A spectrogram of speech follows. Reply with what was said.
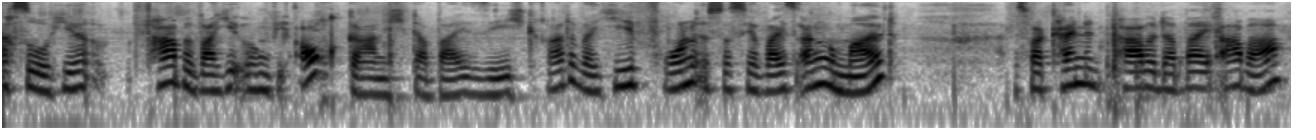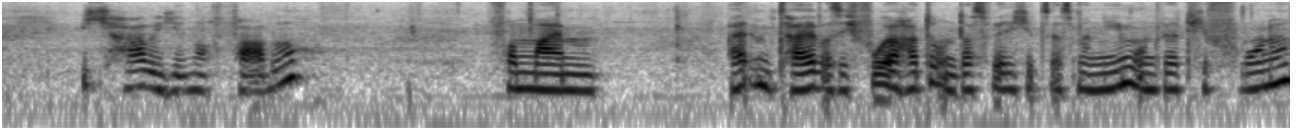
Ach so, hier Farbe war hier irgendwie auch gar nicht dabei, sehe ich gerade, weil hier vorne ist das ja weiß angemalt. Es war keine Farbe dabei, aber ich habe hier noch Farbe von meinem alten Teil, was ich vorher hatte. Und das werde ich jetzt erstmal nehmen und werde hier vorne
